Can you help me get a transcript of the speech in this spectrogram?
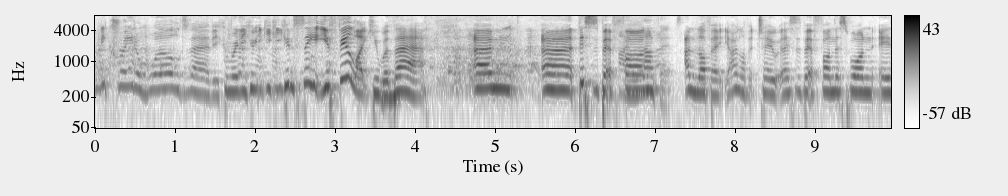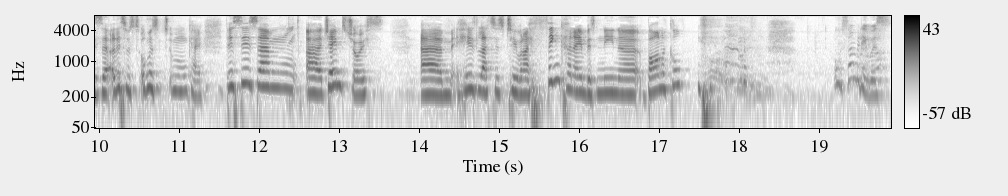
really create a world there that you can really, you, you- you can see it. You feel like you were there. Um, uh, this is a bit of fun. I love it. I love it. Yeah, I love it too. This is a bit of fun. This one is. Uh, this was almost mm, okay. This is um, uh, James Joyce. Um, his letters to, and I think her name is Nina Barnacle. Oh, somebody was.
